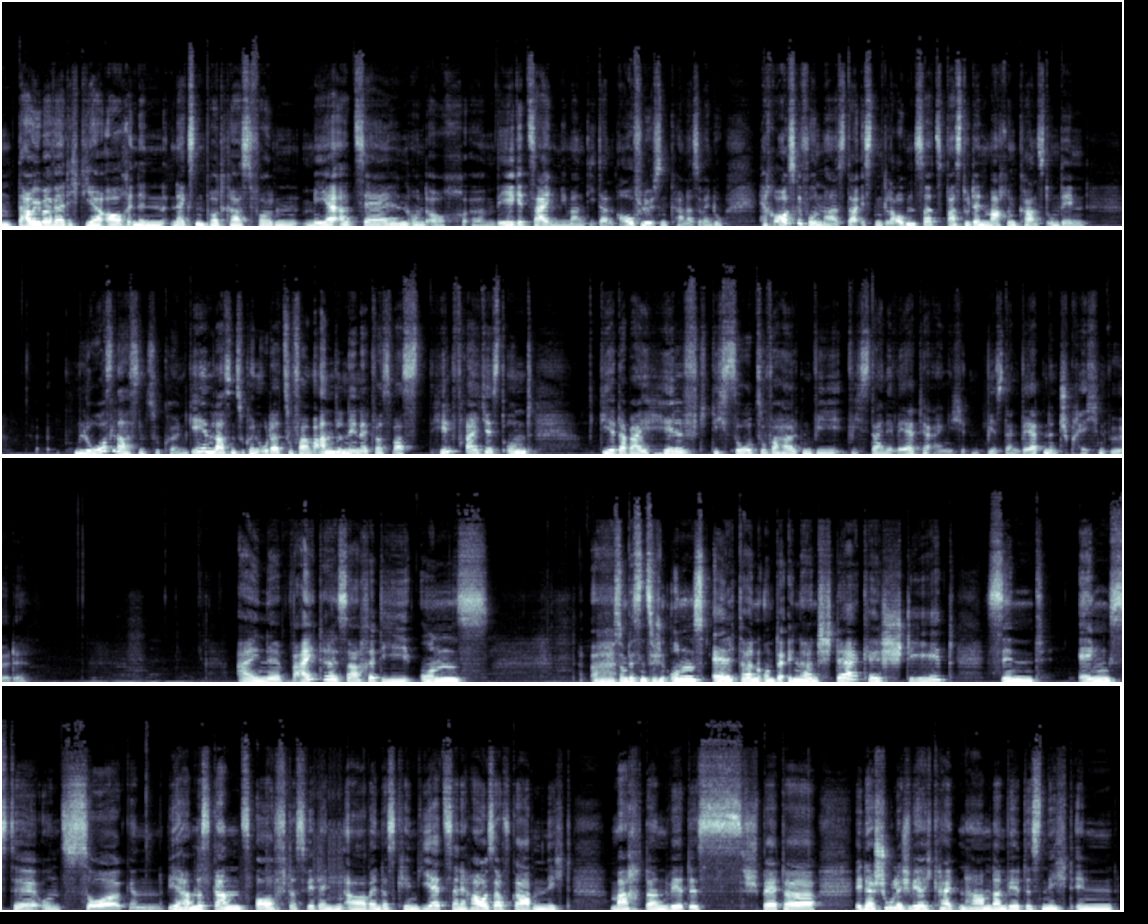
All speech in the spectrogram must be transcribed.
Und darüber werde ich dir auch in den nächsten Podcast-Folgen mehr erzählen und auch ähm, Wege zeigen, wie man die dann auflösen kann. Also wenn du herausgefunden hast, da ist ein Glaubenssatz, was du denn machen kannst, um den loslassen zu können, gehen lassen zu können oder zu verwandeln in etwas, was hilfreich ist und dir dabei hilft, dich so zu verhalten, wie, wie es deine Werte eigentlich, wie es deinen Werten entsprechen würde. Eine weitere Sache, die uns äh, so ein bisschen zwischen uns Eltern und der inneren Stärke steht, sind Ängste und Sorgen. Wir haben das ganz oft, dass wir denken, ah, wenn das Kind jetzt seine Hausaufgaben nicht macht, dann wird es später in der Schule Schwierigkeiten haben, dann wird es nicht in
